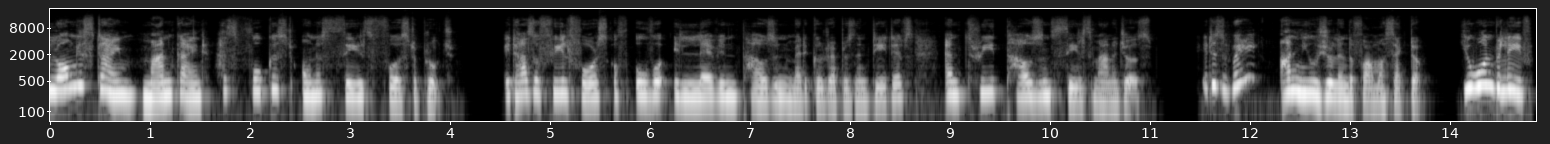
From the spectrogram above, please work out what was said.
The longest time, mankind has focused on a sales first approach. It has a field force of over 11,000 medical representatives and 3,000 sales managers. It is very unusual in the pharma sector. You won't believe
